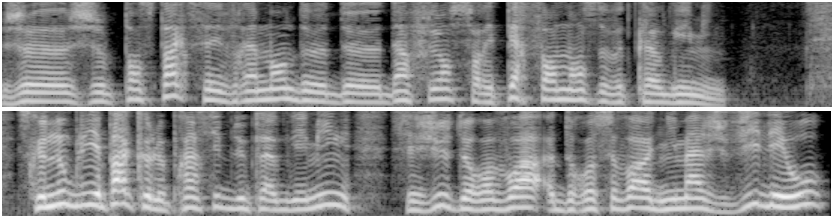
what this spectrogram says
Je ne pense pas que c'est vraiment d'influence de, sur les performances de votre cloud gaming. Parce que n'oubliez pas que le principe du cloud gaming, c'est juste de, revoir, de recevoir une image vidéo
